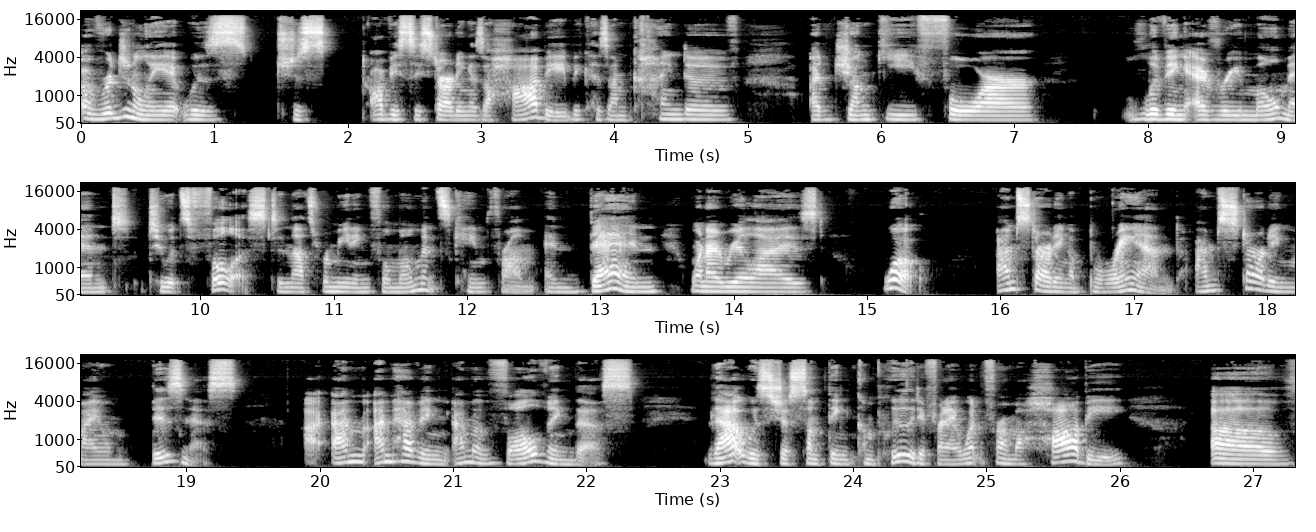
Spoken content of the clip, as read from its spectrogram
originally it was just obviously starting as a hobby because i'm kind of a junkie for living every moment to its fullest. And that's where meaningful moments came from. And then when I realized, whoa, I'm starting a brand, I'm starting my own business. I, I'm I'm having I'm evolving this. That was just something completely different. I went from a hobby of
